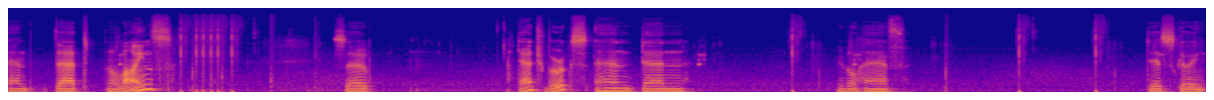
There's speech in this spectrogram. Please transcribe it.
And that lines. So that works and then we will have this going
